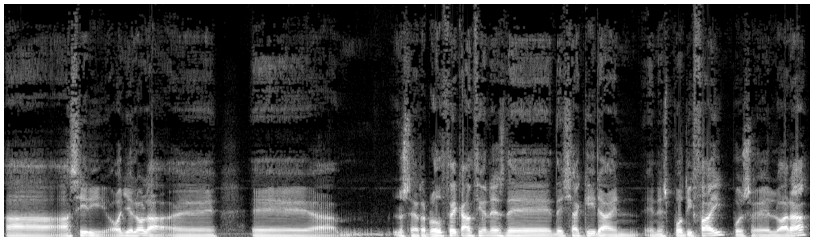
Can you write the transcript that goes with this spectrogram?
a, Siri, oye Lola, eh, eh, no sé, reproduce canciones de, Shakira en, Spotify, pues eh, lo hará.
